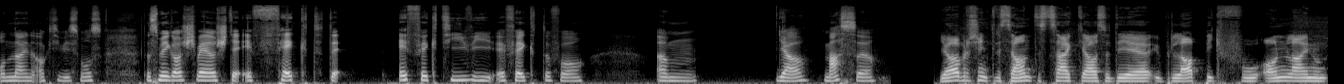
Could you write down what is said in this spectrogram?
Online-Aktivismus, dass mega schwer ist, der Effekt, der effektive Effekt davon, ähm, ja, Masse. Ja, aber es ist interessant, das zeigt ja also die Überlappung von Online- und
